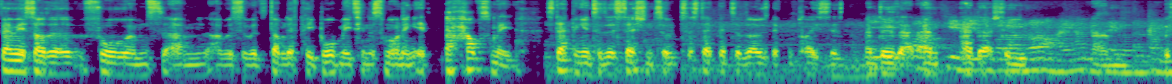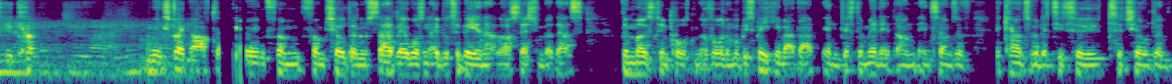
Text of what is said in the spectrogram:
various other forums. Um, i was with wfp board meeting this morning. It helps me stepping into this session to, to step into those different places and do that and and actually um, with become coming straight after hearing from from children sadly i wasn't able to be in that last session but that's the most important of all. And we'll be speaking about that in just a minute on in terms of accountability to, to children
